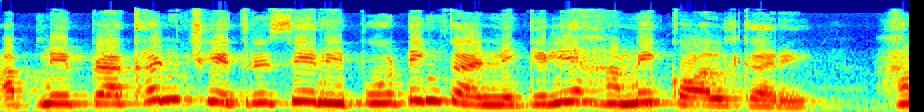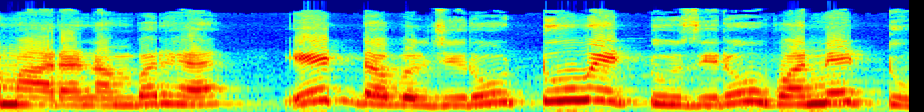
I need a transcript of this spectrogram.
अपने प्रखंड क्षेत्र से रिपोर्टिंग करने के लिए हमें कॉल करें। हमारा नंबर है eight double zero two eight two zero one eight two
